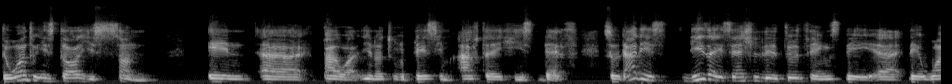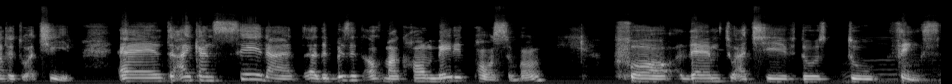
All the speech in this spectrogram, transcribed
they want to install his son in uh, power, you know, to replace him after his death. So that is, these are essentially the two things they uh, they wanted to achieve, and I can say that uh, the visit of Macron made it possible for them to achieve those two things,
